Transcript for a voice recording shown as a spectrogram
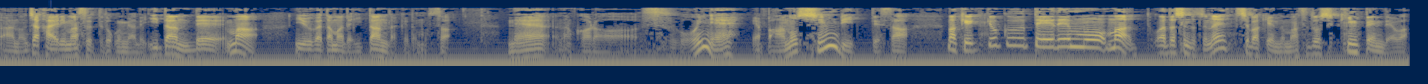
あの、じゃあ帰りますってとこにまでいたんで、まあ夕方までいたんだけどもさ、ねだから、すごいね。やっぱあの心理ってさ、まあ結局停電も、まあ私たちね、千葉県の松戸市近辺では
